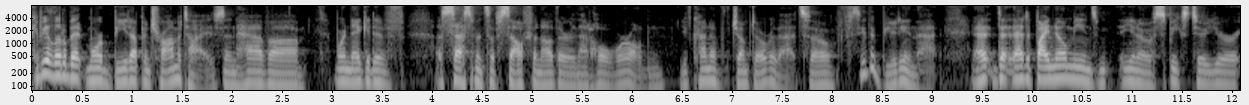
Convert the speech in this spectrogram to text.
could be a little bit more beat up and traumatized, and have uh, more negative assessments of self and other in that whole world. And you've kind of jumped over that. So see the beauty in that. That, that by no means, you know, speaks to your,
